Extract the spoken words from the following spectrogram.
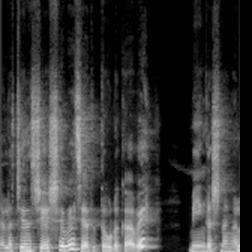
തിളച്ചതിന് ശേഷമേ ചേർത്ത് കൊടുക്കാവേ മീൻ കഷ്ണങ്ങൾ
